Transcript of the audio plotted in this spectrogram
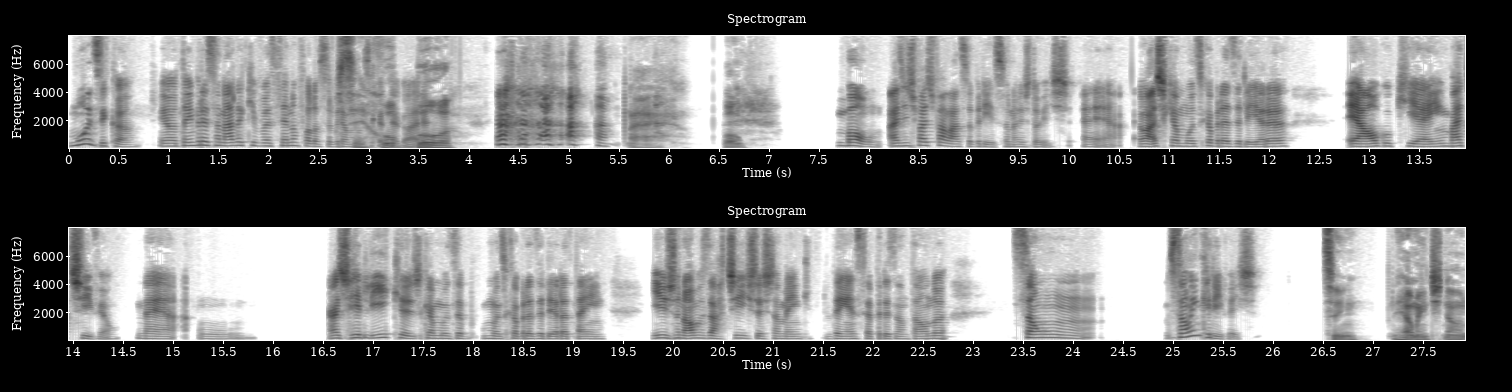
Música. Eu tô impressionada que você não falou sobre a Você música até agora. roubou. Ah, bom, Bom, a gente pode falar sobre isso, nós dois. É, eu acho que a música brasileira é algo que é imbatível, né? O- as relíquias que a música, música brasileira tem e os novos artistas também que vêm se apresentando são, são incríveis. sim. Realmente não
